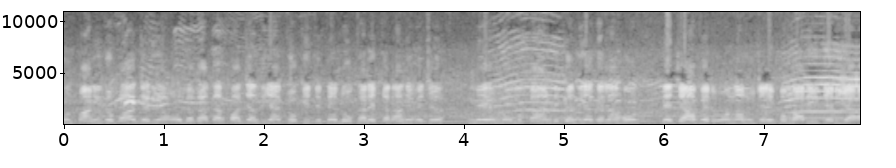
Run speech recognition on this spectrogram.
ਹੁਣ ਪਾਣੀ ਤੋਂ ਬਾਅਦ ਜਿਹੜੀਆਂ ਉਹ ਲਗਾਤਾਰ ਵੱਧ ਜਾਂਦੀਆਂ, ਕਿਉਂਕਿ ਜਿੱਥੇ ਲੋਕਾਂ ਦੇ ਘਰਾਂ ਦੇ ਵਿੱਚ ਮਕਾਨ ਡਿੱਗਣ ਦੀਆਂ ਗੱਲਾਂ ਹੋਣ ਤੇ ਜਾਂ ਫਿਰ ਉਹਨਾਂ ਨੂੰ ਜਿਹੜੀ ਬਿਮਾਰੀ ਜਿਹੜੀ ਆ,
